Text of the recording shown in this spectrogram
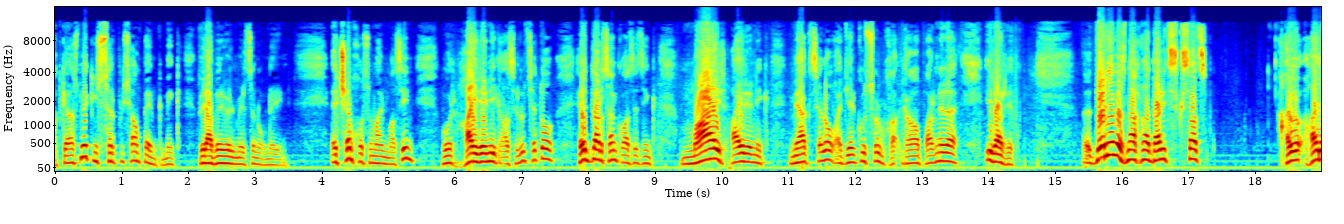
պատկերացնում եք ինչ սրբությամբ ենք մենք վերաբերվել մեր ծնողներին այդ չեմ խոսում այն մասին որ հայրենիք ասելուց հետո հետ դարձանք ու ասեցինք մայր հայրենիք միակցելով այդ երկու սուրբ գաղափարները իրար հետ դեռևս նախնադարից սկսած հայ հայ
